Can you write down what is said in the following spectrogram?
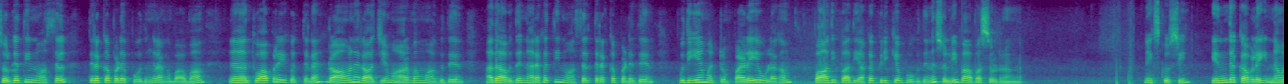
சொர்க்கத்தின் வாசல் திறக்கப்பட போகுதுங்கிறாங்க பாபா. துவாபர யுகத்தில் ராவண ராஜ்யம் ஆரம்பமாகுது. அதாவது நரகத்தின் வாசல் திறக்கப்படுது. புதிய மற்றும் பழைய உலகம் பாதி பாதியாக பிரிக்க போகுதுன்னு சொல்லி பாபா சொல்கிறாங்க நெக்ஸ்ட் கொஸ்டின் எந்த கவலை நம்ம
